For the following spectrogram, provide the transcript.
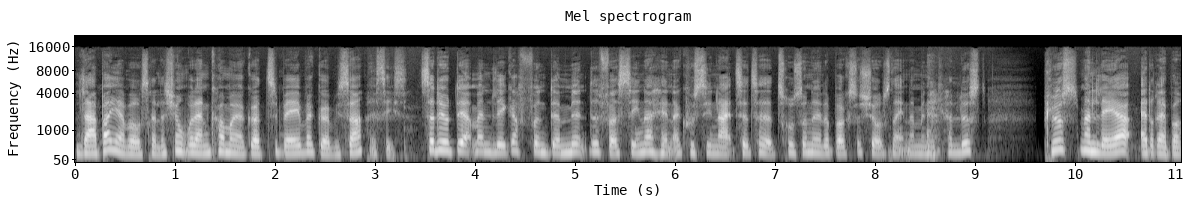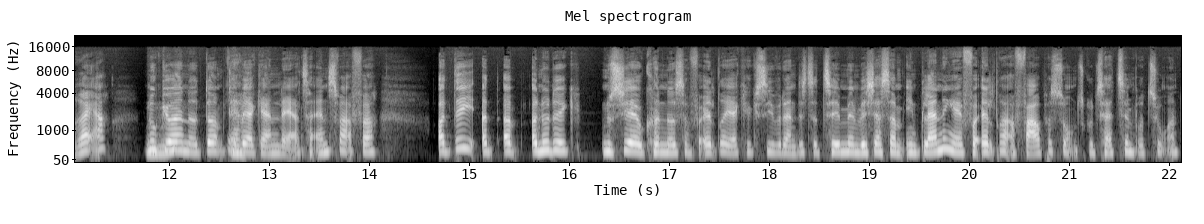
lapper jeg vores relation? Hvordan kommer jeg godt tilbage? Hvad gør vi så? Præcis. Så det er jo der, man lægger fundamentet for senere hen at kunne sige nej til at tage trusserne eller boxershortsene af, når man ja. ikke har lyst. Plus, man lærer at reparere. Nu mm-hmm. gjorde jeg noget dumt, det ja. vil jeg gerne lære at tage ansvar for. Og, det, og, og, og nu er det ikke nu siger jeg jo kun noget som forældre, jeg kan ikke sige, hvordan det står til, men hvis jeg som en blanding af forældre og fagperson skulle tage temperaturen,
